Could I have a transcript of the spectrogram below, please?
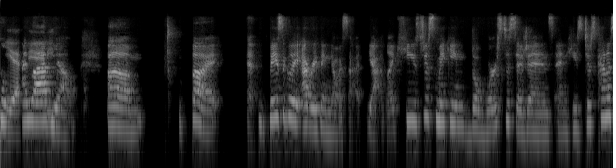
Yeah. I love you. Um, but basically everything Noah said. Yeah, like he's just making the worst decisions and he's just kind of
